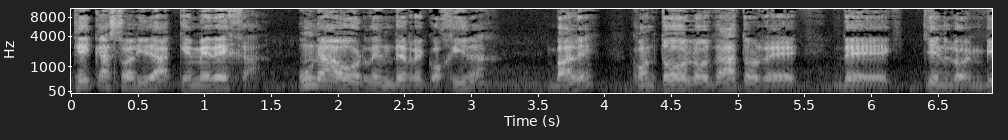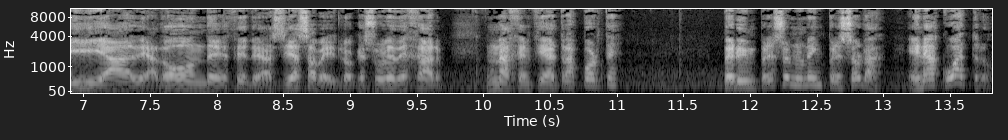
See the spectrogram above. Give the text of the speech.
Qué casualidad que me deja una orden de recogida, ¿vale? Con todos los datos de, de quién lo envía, de a dónde, etcétera. Ya sabéis, lo que suele dejar una agencia de transporte, pero impreso en una impresora, en A4.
